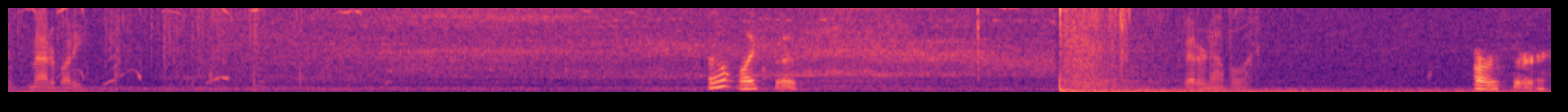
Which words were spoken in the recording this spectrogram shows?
What's the matter, buddy? I don't like this. Better now, Bullet? Arthur.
